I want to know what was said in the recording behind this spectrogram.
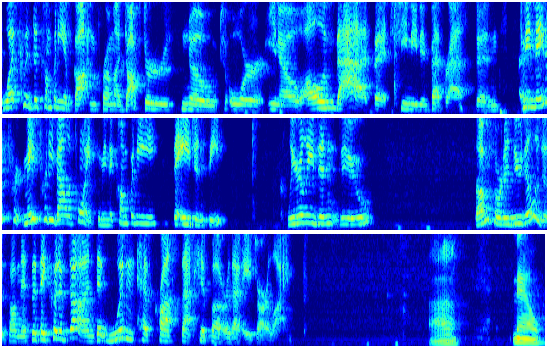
what could the company have gotten from a doctor's note or you know all of that that she needed bed rest and I mean made a made pretty valid points. I mean the company, the agency clearly didn't do some sort of due diligence on this that they could have done that wouldn't have crossed that HIPAA or that HR line. Ah. Now,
